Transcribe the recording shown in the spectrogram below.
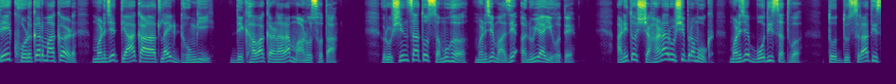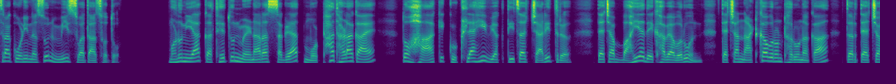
ते खोडकर माकड म्हणजे त्या काळातला एक ढोंगी दिखावा करणारा माणूस होता. ऋषींचा तो समूह म्हणजे माझे अनुयायी होते. आणि तो शहाणा ऋषीप्रमुख म्हणजे बोधिसत्व तो दुसरा तिसरा कोणी नसून मी स्वतःच होतो. म्हणून या कथेतून मिळणारा सगळ्यात मोठा धडा काय? तो हा की कुठल्याही व्यक्तीचा चारित्र्य त्याच्या बाह्य देखाव्यावरून त्याच्या नाटकावरून ठरू नका तर त्याच्या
